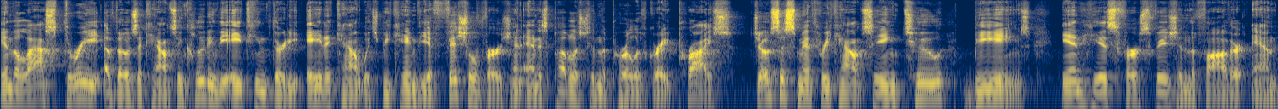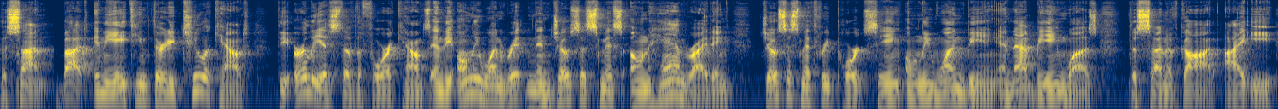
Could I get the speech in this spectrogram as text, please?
In the last three of those accounts, including the 1838 account, which became the official version and is published in the Pearl of Great Price, Joseph Smith recounts seeing two beings in his first vision, the Father and the Son. But in the 1832 account, the earliest of the four accounts, and the only one written in Joseph Smith's own handwriting, Joseph Smith reports seeing only one being, and that being was the Son of God, i.e.,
